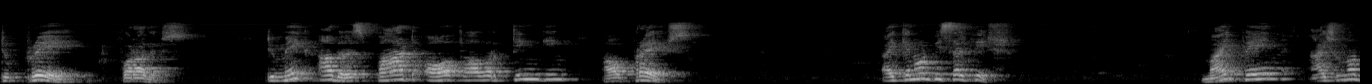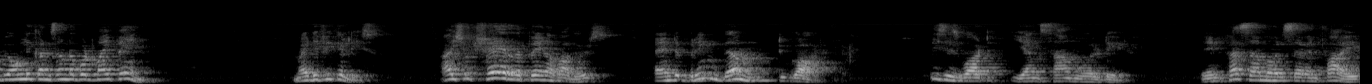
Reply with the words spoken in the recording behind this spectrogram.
to pray for others, to make others part of our thinking, our prayers. I cannot be selfish. My pain, I should not be only concerned about my pain, my difficulties. I should share the pain of others and bring them to God. This is what young Samuel did. In 1 Samuel 7 5,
